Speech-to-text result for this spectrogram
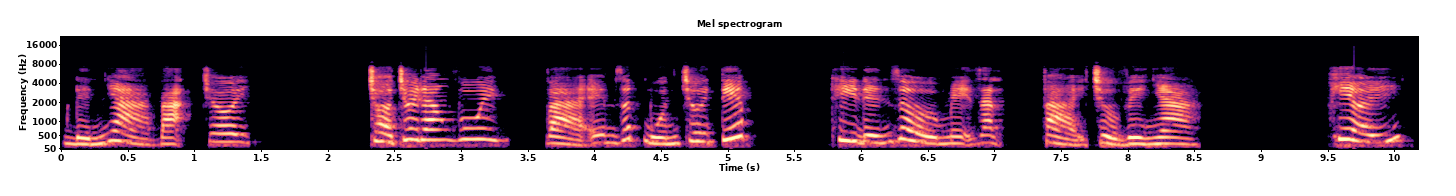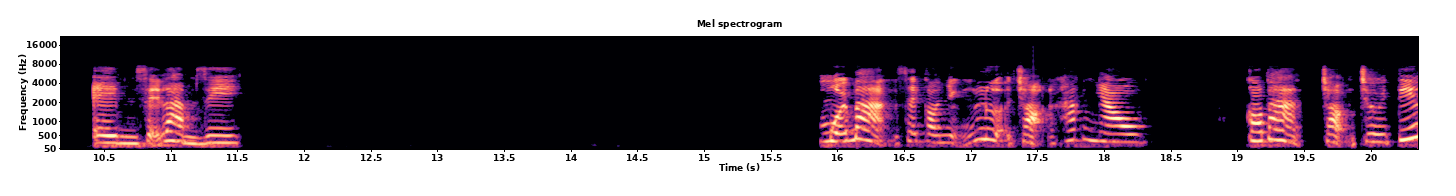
đến nhà bạn chơi. Trò chơi đang vui và em rất muốn chơi tiếp. Thì đến giờ mẹ dặn phải trở về nhà. Khi ấy, em sẽ làm gì? Mỗi bạn sẽ có những lựa chọn khác nhau. Có bạn chọn chơi tiếp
